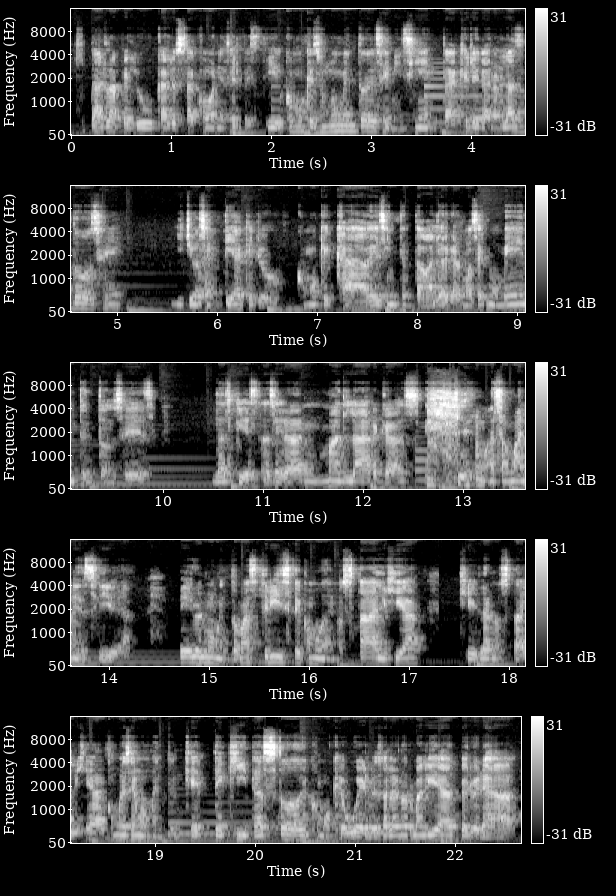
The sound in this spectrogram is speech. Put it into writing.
quitar la peluca, los tacones, el vestido, como que es un momento de cenicienta, que llegaron las 12 y yo sentía que yo como que cada vez intentaba alargar más el momento, entonces las fiestas eran más largas más amanecida, pero el momento más triste como de nostalgia, que la nostalgia como ese momento en que te quitas todo y como que vuelves a la normalidad, pero era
